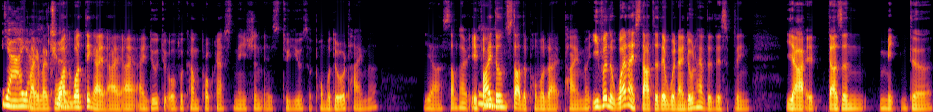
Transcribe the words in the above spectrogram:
yeah, yeah. like like true. one one thing I, I I I do to overcome procrastination is to use a Pomodoro timer. Yeah, sometimes if I Mm. don't start the Pomodoro timer, even when I started it, when I don't have the discipline, yeah, it doesn't make the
